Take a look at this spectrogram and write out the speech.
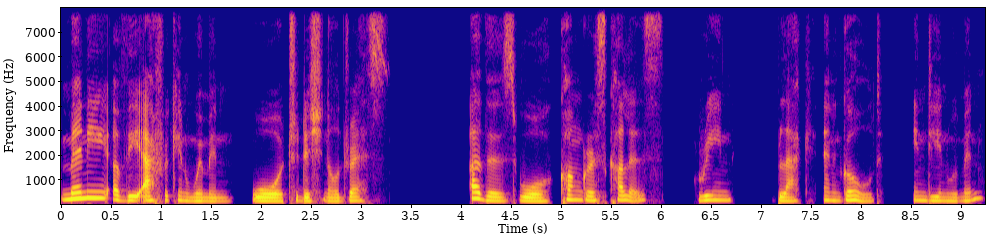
Many of the African women wore traditional dress. Others wore Congress colors green, black, and gold. Indian women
